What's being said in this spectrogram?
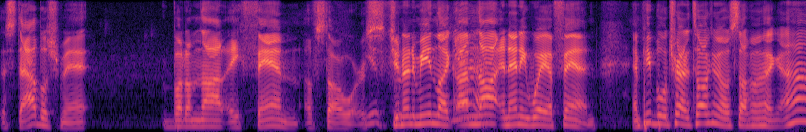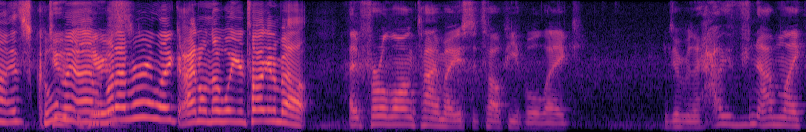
establishment, but I'm not a fan of Star Wars. You- Do you know what I mean? Like, I'm not in any way a fan. And people will try to talk to me about stuff. I'm like, ah, it's cool, Dude, man. here's- Whatever. Like, I don't know what you're talking about. I, for a long time, I used to tell people like, they were like, how have you? Not? I'm like,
